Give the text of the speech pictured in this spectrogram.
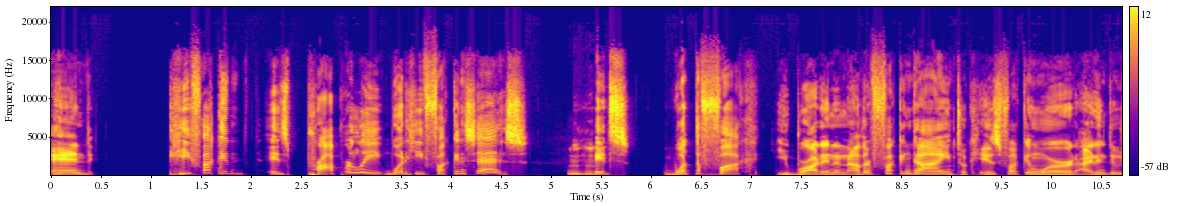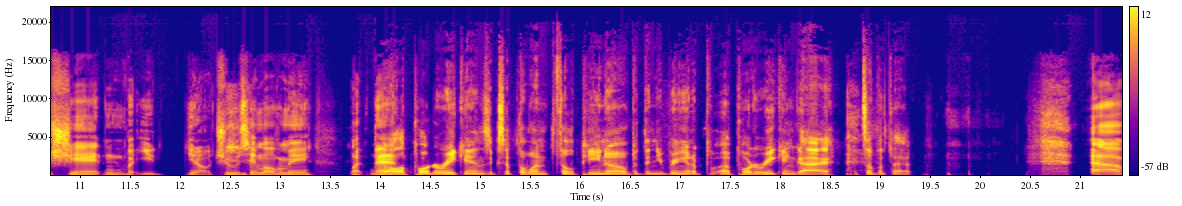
and he fucking is properly what he fucking says. Mhm. It's what the fuck? You brought in another fucking guy and took his fucking word. I didn't do shit, and but you you know choose him over me. But We're all Puerto Ricans except the one Filipino, but then you bring in a, a Puerto Rican guy. What's up with that? uh,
